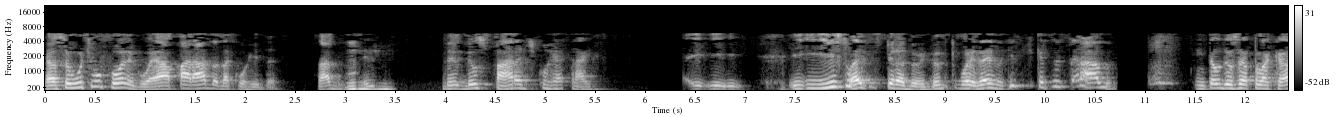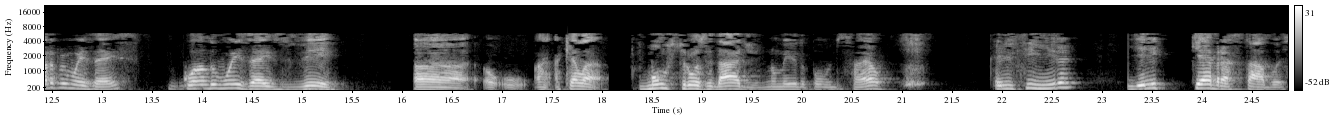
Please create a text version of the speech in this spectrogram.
é o seu último fôlego, é a parada da corrida, sabe? Uhum. Ele, Deus para de correr atrás. E, e, e, isso é desesperador. Tanto que Moisés aqui fica desesperado. Então Deus é aplacado por Moisés. Quando Moisés vê uh, aquela monstruosidade no meio do povo de Israel, ele se ira e ele quebra as tábuas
